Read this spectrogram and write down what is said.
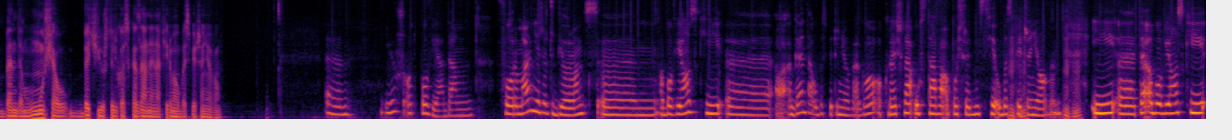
będę musiał być już tylko skazany na firmę ubezpieczeniową? Już odpowiadam. Formalnie rzecz biorąc, obowiązki e, agenta ubezpieczeniowego określa ustawa o pośrednictwie ubezpieczeniowym. Mhm. mhm. I e, te obowiązki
